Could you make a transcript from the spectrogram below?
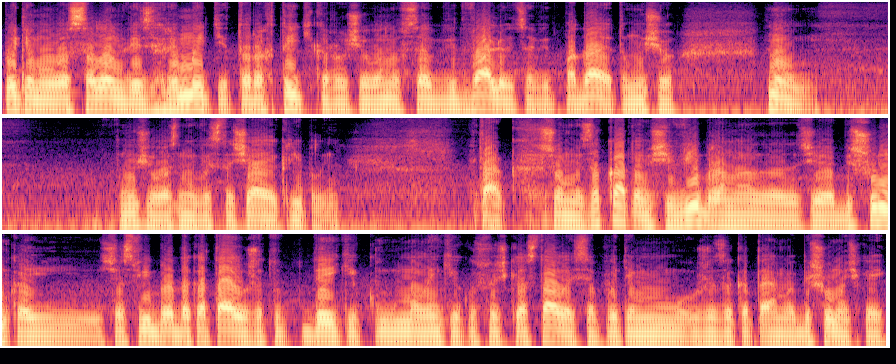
потім у вас салон весь гримить і торохтить, коротше, воно все відвалюється, відпадає, тому що, ну, тому що у вас не вистачає кріплень. Так, що ми закатуємо, ще вібра, чи бішумка, і зараз вібра докатаю, вже тут деякі маленькі кусочки залишилися, потім вже закатаємо бішумочкою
